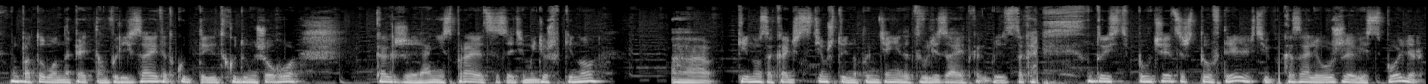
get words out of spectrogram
Потом он опять там вылезает откуда-то, и ты такой думаешь, ого, как же они справятся с этим? Идешь в кино, а кино заканчивается тем, что инопланетянин этот вылезает, как бы. То есть получается, что в трейлере тебе показали уже весь спойлер,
